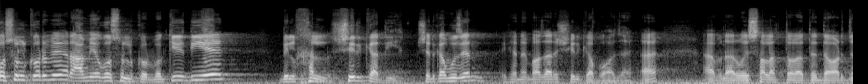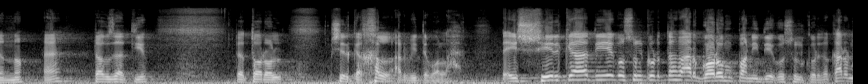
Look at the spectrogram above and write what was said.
গোসল করবে আর আমিও গোসল করব। কি দিয়ে? বিল খাল সিরকা দিয়ে। সিরকা বুঝেন? এখানে বাজারে সিরকা পাওয়া যায় হ্যাঁ? আপনার ওই সালাদ তলাতে দেওয়ার জন্য হ্যাঁ? টক জাতীয়, এটা তরল সিরকা খাল আরবিতে বলা হয়। এই সিরকা দিয়ে গোসল করতে হবে আর গরম পানি দিয়ে গোসল করতে হবে কারণ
